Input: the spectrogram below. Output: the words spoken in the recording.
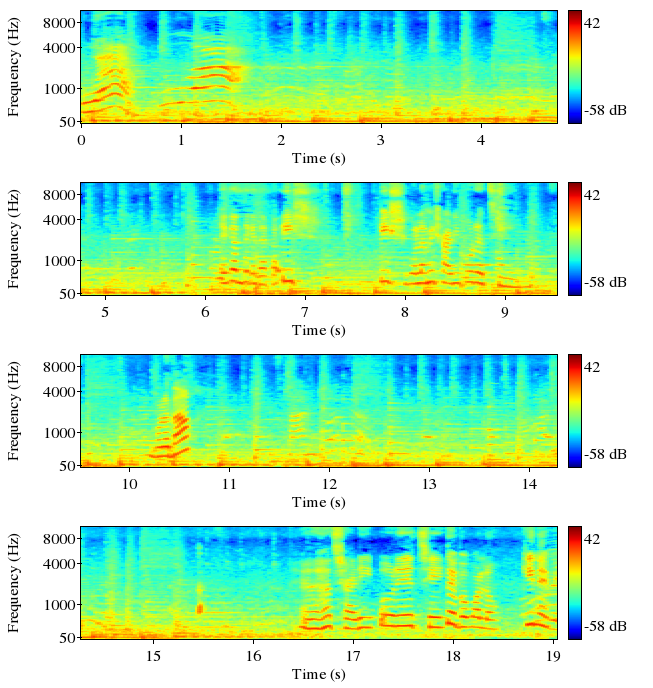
বুয়া। এখান থেকে দেখো। ইস ইস বলে আমি শাড়ি পরেছি। বলে দাও। রাহাত শাড়ি পরেছে। দেবো বলো? কি নেবে?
